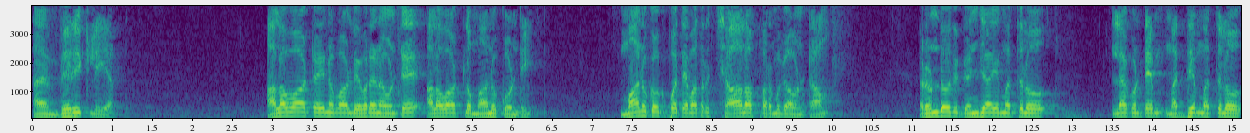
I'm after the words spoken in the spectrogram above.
ఐఎమ్ వెరీ క్లియర్ అలవాటైన వాళ్ళు ఎవరైనా ఉంటే అలవాట్లు మానుకోండి. మానుకోకపోతే మాత్రం చాలా ఫర్మ్గా ఉంటాం. రెండోది గంజాయి మత్తులో లేకుంటే మద్యం మత్తులో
